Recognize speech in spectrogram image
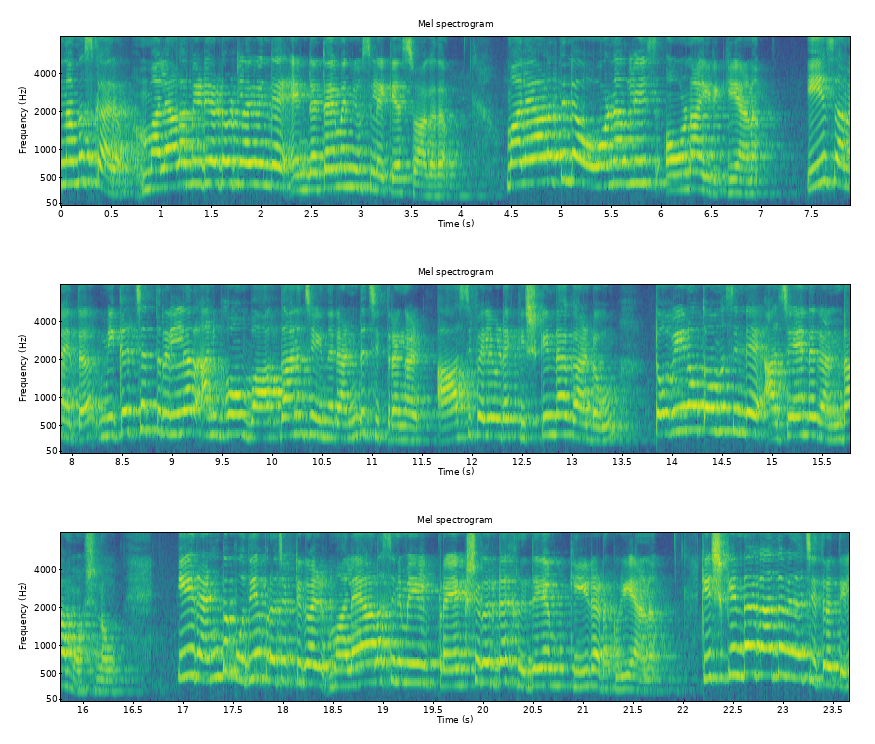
നമസ്കാരം. മലയാള മീഡിയ ഡോട്ട് ലൈവിന്റെ എന്റർടൈൻമെന്റ് ന്യൂസിലേക്ക് സ്വാഗതം. മലയാളത്തിന്റെ ഓണർ റിലീസ് ഓണായിരിക്കുകയാണ്. ഈ സമയത്ത് മികച്ച ത്രില്ലർ അനുഭവം വാഗ്ദാനം ചെയ്യുന്ന രണ്ട് ചിത്രങ്ങൾ ആസിഫ് അലിയുടെ കിഷ്കിൻഡ കാണ്ഡവും ടൊവിനോ തോമസിന്റെ അജയന്റെ രണ്ടാം മോഷണവും. ഈ രണ്ട് പുതിയ പ്രൊജക്ടുകൾ മലയാള സിനിമയിൽ പ്രേക്ഷകരുടെ ഹൃദയം കീഴടക്കുകയാണ്. കിഷ്കിണ്ടാകാന്തം എന്ന ചിത്രത്തിൽ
